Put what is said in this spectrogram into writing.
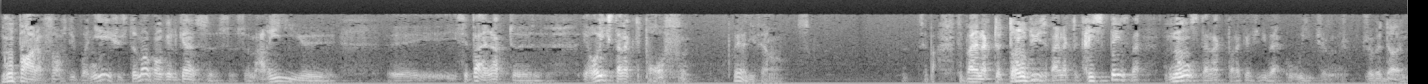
non pas à la force du poignet, justement, quand quelqu'un se, marie, euh, euh, c'est pas un acte héroïque, c'est un acte profond. Vous voyez la différence c'est pas, pas un acte tendu, c'est pas un acte crispé, non, c'est un acte par lequel je dis, ben oui, je, me donne.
